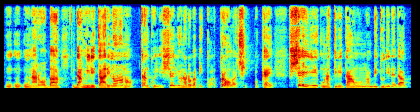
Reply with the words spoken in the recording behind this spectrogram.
un, un, una roba da militari, no, no, no, tranquilli, scegli una roba piccola, provaci, ok? Scegli un'attività, un'abitudine da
